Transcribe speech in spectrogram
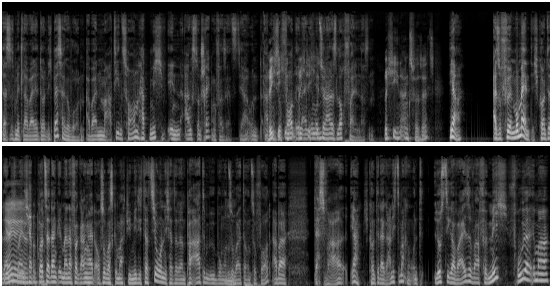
Das ist mittlerweile deutlich besser geworden. Aber ein Martinshorn hat mich in Angst und Schrecken versetzt, ja, und hat richtig mich sofort in, in ein emotionales in, Loch fallen lassen. Richtig in Angst versetzt? Ja. Also für einen Moment. Ich konnte dann, ja, ich meine, ja, ich habe Gott sei Dank in meiner Vergangenheit auch sowas gemacht wie Meditation. Ich hatte dann ein paar Atemübungen und mhm. so weiter und so fort. Aber das war, ja, ich konnte da gar nichts machen. Und lustigerweise war für mich früher immer,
